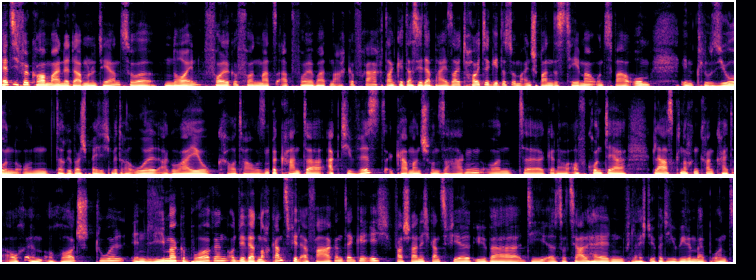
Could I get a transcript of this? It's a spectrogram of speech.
Herzlich willkommen, meine Damen und Herren, zur neuen Folge von Mats ab Feuerbad nachgefragt. Danke, dass ihr dabei seid. Heute geht es um ein spannendes Thema und zwar um Inklusion. Und darüber spreche ich mit Raoul Aguayo Krauthausen, bekannter Aktivist, kann man schon sagen. Und äh, genau, aufgrund der Glasknochenkrankheit auch im Rollstuhl in Lima geboren. Und wir werden noch ganz viel erfahren, denke ich. Wahrscheinlich ganz viel über die äh, Sozialhelden, vielleicht über die Wheelmap und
